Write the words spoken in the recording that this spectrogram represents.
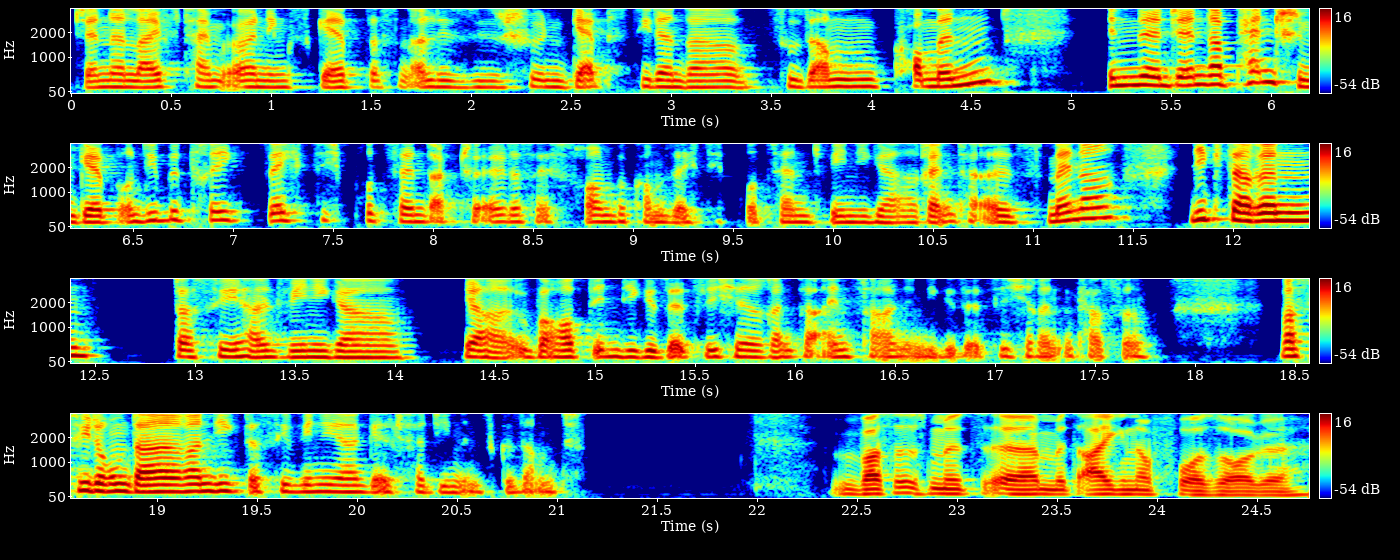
Gender Lifetime Earnings Gap. Das sind alle diese schönen Gaps, die dann da zusammenkommen in der Gender Pension Gap. Und die beträgt 60 Prozent aktuell. Das heißt, Frauen bekommen 60 Prozent weniger Rente als Männer. Liegt darin, dass sie halt weniger, ja, überhaupt in die gesetzliche Rente einzahlen, in die gesetzliche Rentenkasse. Was wiederum daran liegt, dass sie weniger Geld verdienen insgesamt. Was ist mit, äh, mit eigener Vorsorge?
